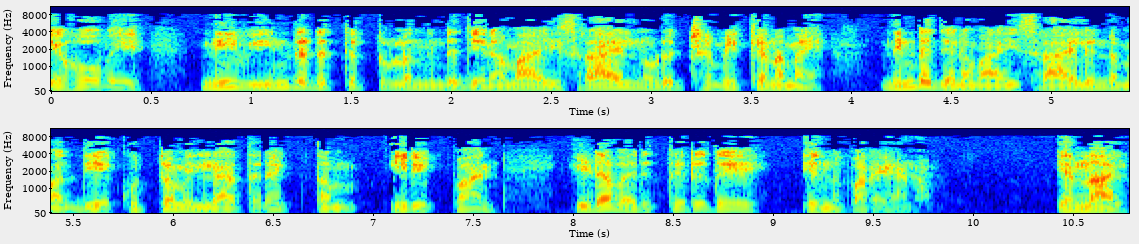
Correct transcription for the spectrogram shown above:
യഹോവേ നീ വീണ്ടെടുത്തിട്ടുള്ള നിന്റെ ജനമായ ഇസ്രായേലിനോട് ക്ഷമിക്കണമേ. നിന്റെ ജനമായ ഇസ്രായേലിന്റെ മധ്യയെ കുറ്റമില്ലാത്ത രക്തം ഇരിപ്പാൻ ഇടവരുത്തരുതേ എന്ന് പറയണം. എന്നാൽ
